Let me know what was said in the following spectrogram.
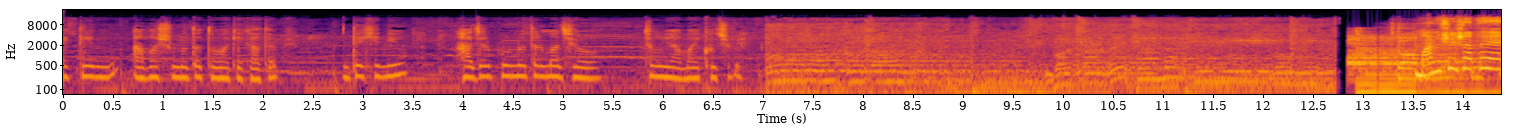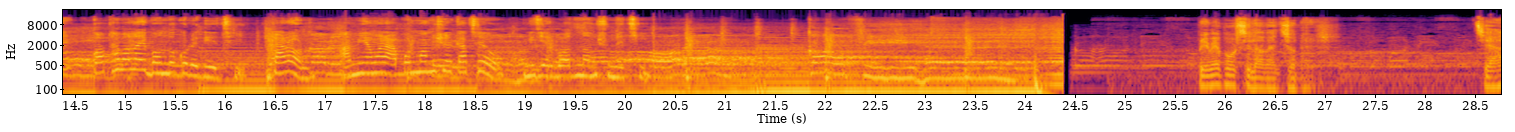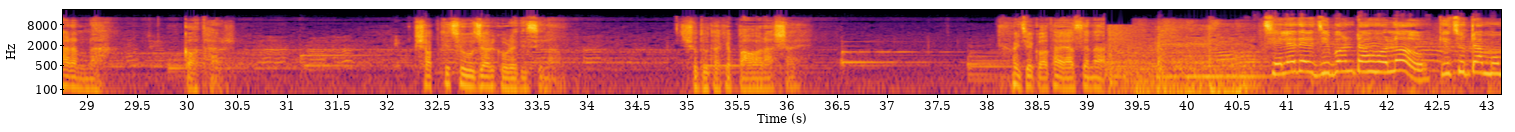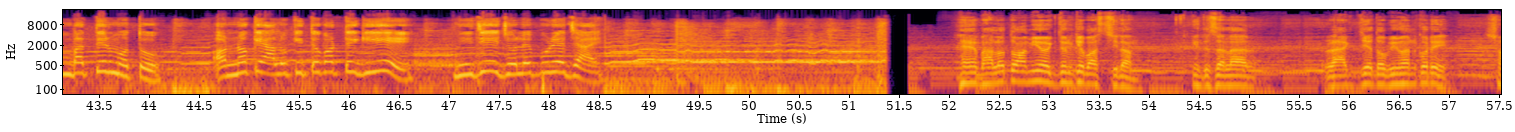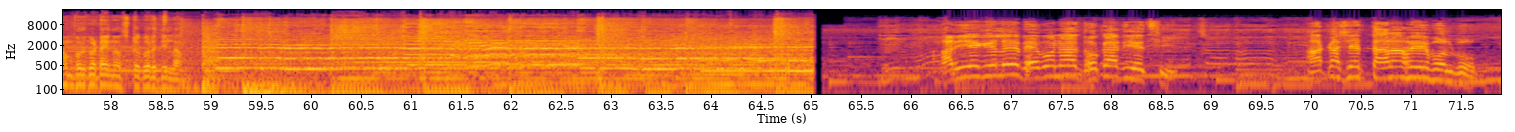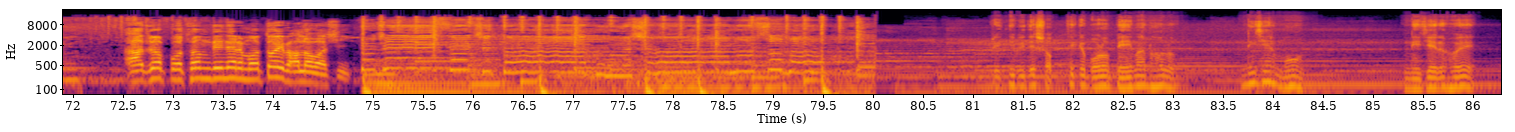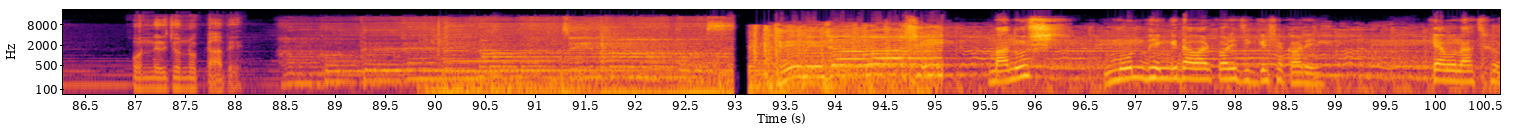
একদিন আমার শূন্যতা তোমাকে কাঁদাবে। দেখে নিও হাজার পূর্ণতার মাঝেও তুমি আমায় খুঁজবে। মানুষের সাথে কথা বলাই বন্ধ করে দিয়েছি। কারণ আমি আমার আপন মানুষের কাছেও নিজের বদনাম শুনেছি। প্রেমে পড়ছিলাম একজনের। চেহারার না। কথার। সবকিছু উজাড় করে দিছিলাম। শুধু তাকে পাওয়ার আশায়। ওই যে কথায় আছে না। ছেলেদের জীবনটা হলো কিছুটা মোমবাতির মতো। অন্যকে আলোকিত করতে গিয়ে নিজেই জ্বলে পুড়ে যায়। হ্যাঁ ভালো তো আমিও একজনকে বাঁচছিলাম। কিন্তু সালার রাগ জেদ অভিমান করে সম্পর্কটাই নষ্ট করে দিলাম। হারিয়ে গেলে ভেবো না ধোকা দিয়েছি। আকাশের তারা হয়ে বলব আজও প্রথম দিনের মতোই ভালোবাসি। পৃথিবীতে সব থেকে বড় বেইমান হলো নিজের মন। নিজের হয়ে অন্যের জন্য কাঁদে। মানুষ মন ভেঙে দেওয়ার পরে জিজ্ঞাসা করে কেমন আছো?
